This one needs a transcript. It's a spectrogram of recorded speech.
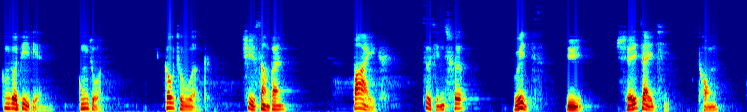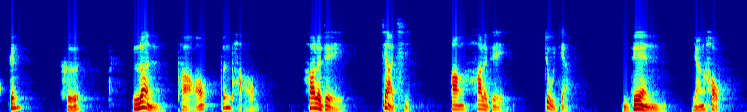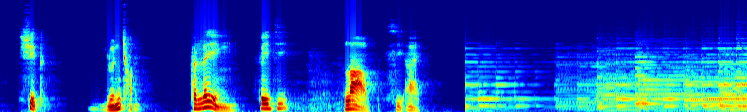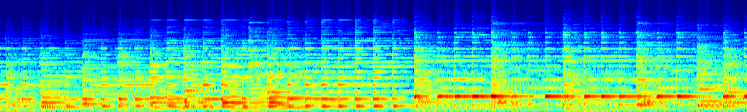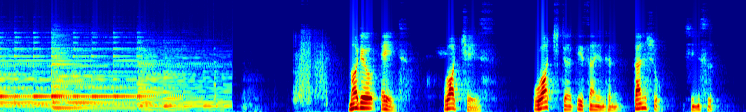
工作地点工作，go to work 去上班，bike 自行车，with 与谁在一起？同跟和，run 跑奔跑，holiday 假期，on holiday 度假，then 然后，ship 轮船，plane 飞机，love 喜爱。 Module Eight Watches Watch 的第三人称单数形式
